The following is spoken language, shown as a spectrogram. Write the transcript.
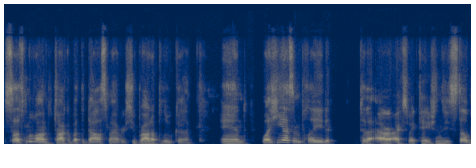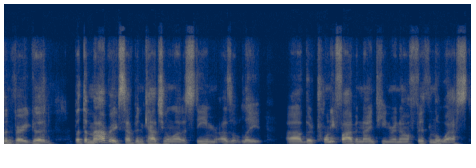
so let's move on to talk about the Dallas Mavericks. You brought up Luka, And while he hasn't played to the, our expectations, he's still been very good. But the Mavericks have been catching a lot of steam as of late. Uh, they're 25 and 19 right now, fifth in the West,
